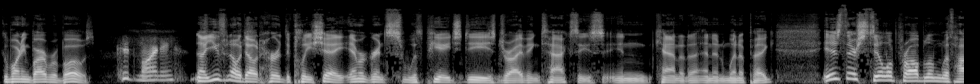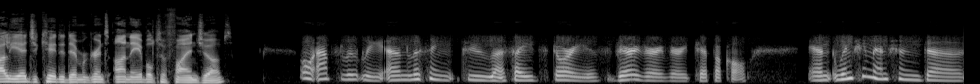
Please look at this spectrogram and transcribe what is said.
Good morning, Barbara Bowes. Good morning. Now, you've no doubt heard the cliche immigrants with PhDs driving taxis in Canada and in Winnipeg. Is there still a problem with highly educated immigrants unable to find jobs? Oh, absolutely. And listening to uh, Saeed's story is very, very, very typical. And when she mentioned uh,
